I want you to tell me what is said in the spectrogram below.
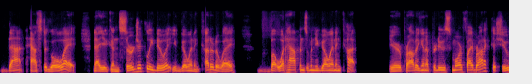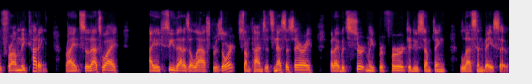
that has to go away. Now, you can surgically do it, you can go in and cut it away. But what happens when you go in and cut? You're probably going to produce more fibrotic tissue from the cutting, right? So that's why I see that as a last resort. Sometimes it's necessary, but I would certainly prefer to do something less invasive.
